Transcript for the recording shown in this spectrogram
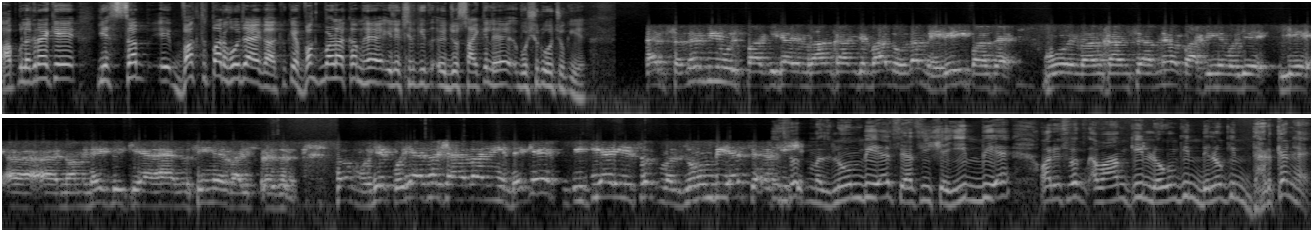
आपको लग रहा है कि ये सब वक्त पर हो जाएगा, क्योंकि वक्त बड़ा कम है, इलेक्शन की, जो साइकिल है, वो शुरू हो चुकी है। सदर भी हूँ इस पार्टी का इमरान खान के बाद होगा, मेरे ही पास है। वो इमरान खान साहब ने और पार्टी ने मुझे ये नॉमिनेट भी किया है एज सीनियर वाइस प्रेसिडेंट तो मुझे कोई ऐसा शायदा नहीं है। देखे पीटीआई इस वक्त मजलूम भी है इस वक्त मजलूम भी है, सियासी शहीद भी है और इस वक्त अवाम की, लोगों की, दिलों की धड़कन है।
